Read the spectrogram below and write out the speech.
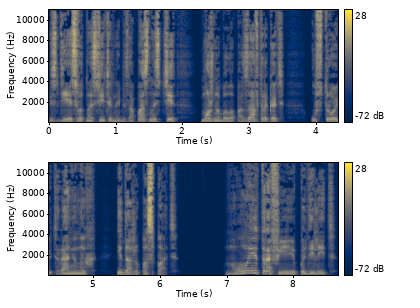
Здесь, в относительной безопасности, можно было позавтракать, устроить раненых и даже поспать. Ну и трофеи поделить.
